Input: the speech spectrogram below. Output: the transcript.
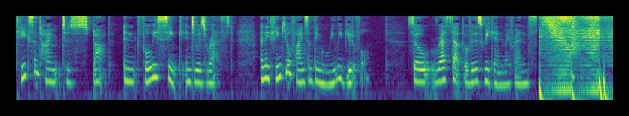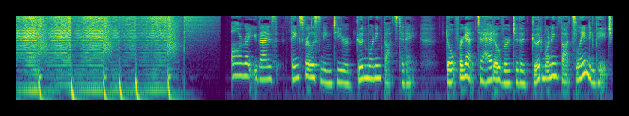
take some time to stop and fully sink into his rest. And I think you'll find something really beautiful. So, rest up over this weekend, my friends. All right, you guys, Thanks for listening to your Good Morning Thoughts today. Don't forget to head over to the Good Morning Thoughts landing page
